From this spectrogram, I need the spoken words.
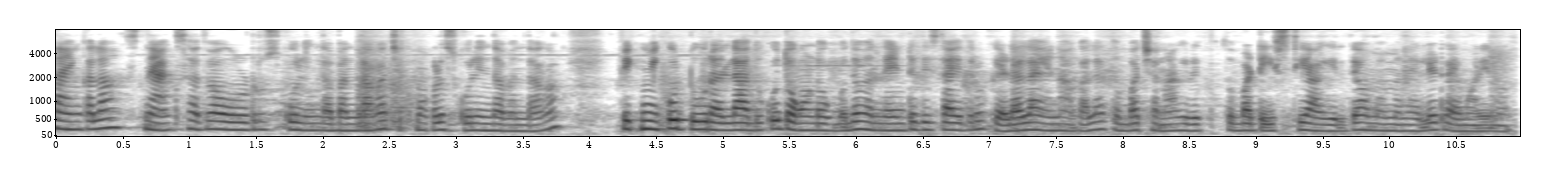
ಸಾಯಂಕಾಲ ಸ್ನ್ಯಾಕ್ಸ್ ಅಥವಾ ಹುಡ್ರು ಸ್ಕೂಲಿಂದ ಬಂದಾಗ, ಚಿಕ್ಕ ಮಕ್ಕಳು ಸ್ಕೂಲಿಂದ ಬಂದಾಗ ಪಿಕ್ನಿಕ್ಕು ಟೂರ್ ಎಲ್ಲ ಅದಕ್ಕೂ ತೊಗೊಂಡೋಗ್ಬೋದು ಒಂದು ಎಂಟು ದಿವಸ ಇದ್ದರೂ ಕೆಡಲ್ಲ, ಏನಾಗಲ್ಲ. ತುಂಬ ಚೆನ್ನಾಗಿರುತ್ತೆ, ತುಂಬ ಟೇಸ್ಟಿಯಾಗಿರುತ್ತೆ ಒಮ್ಮೆ ಮನೆಯಲ್ಲಿ ಟ್ರೈ ಮಾಡಿ ನೋಡಿ.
